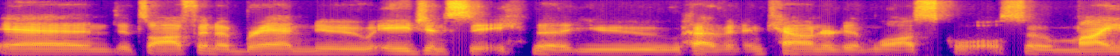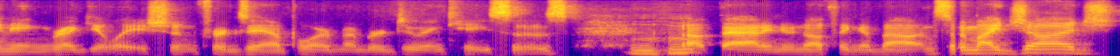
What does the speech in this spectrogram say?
and it's often a brand new agency that you haven't encountered in law school so mining regulation for example i remember doing cases mm-hmm. about that i knew nothing about and so my judge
